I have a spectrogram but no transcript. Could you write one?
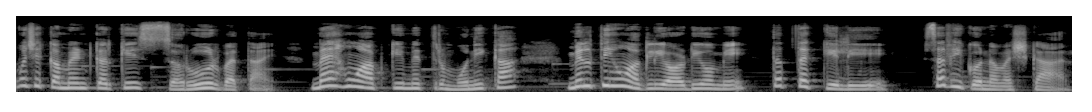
मुझे कमेंट करके ज़रूर बताएँ। मैं हूँ आपकी मित्र मोनिका। मिलती हूँ अगली ऑडियो में। तब तक के लिए सभी को नमस्कार।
